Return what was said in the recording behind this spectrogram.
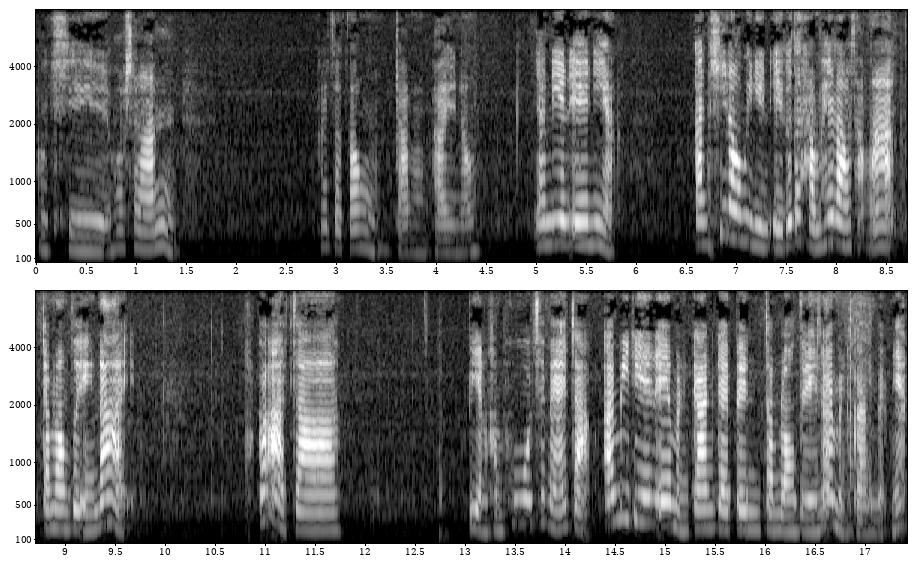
โอเค เพราะฉะนั้น ก็จะต้องจำไปเนาะอย่าง DNA เนี่ย การที่เรามี DNA ก็จะทำให้เราสามารถจำลองตัวเองได้ ก็อาจจะเปลี่ยนคำพูดใช่ไหมจากอะมี DNA เหมือนกันกลายเป็นจำลองตัวเองได้เหมือนกันแบบเนี้ย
